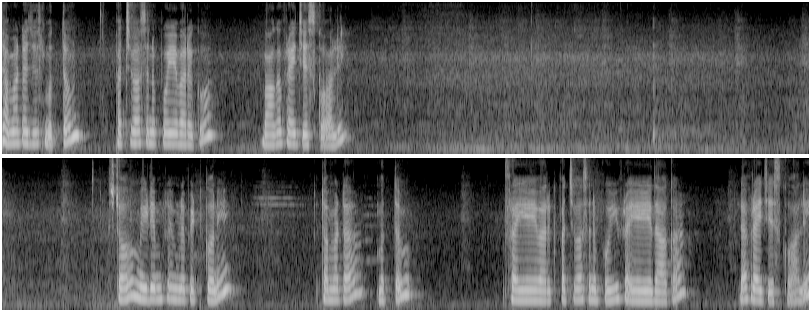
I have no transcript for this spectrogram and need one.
టమాటా జ్యూస్ మొత్తం పచ్చివాసన పోయే వరకు బాగా ఫ్రై చేసుకోవాలి. స్టవ్ మీడియం ఫ్లేమ్లో పెట్టుకొని టమాటా మొత్తం ఫ్రై అయ్యే వరకు పచ్చివాసన పోయి ఫ్రై అయ్యేదాకా ఇలా ఫ్రై చేసుకోవాలి.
